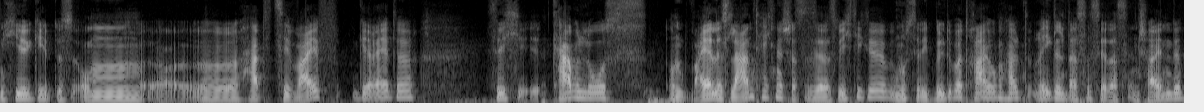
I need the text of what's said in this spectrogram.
hier geht es um äh, HTC Vive Geräte, sich kabellos und wireless LAN technisch, das ist ja das Wichtige, du musst ja die Bildübertragung halt regeln, das ist ja das Entscheidende,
